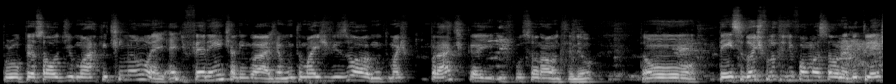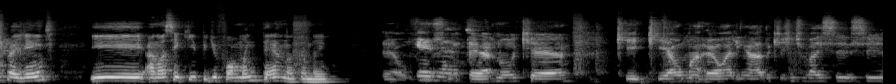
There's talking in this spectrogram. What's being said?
para o pessoal de marketing, não, é, é diferente a linguagem, é muito mais visual, é muito mais prática e, e funcional, entendeu? Então, tem esses dois fluxos de informação, né? Do cliente para a gente e a nossa equipe de forma interna também. É, o fluxo interno que é que, que é, uma, é um alinhado que a gente vai se, se,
